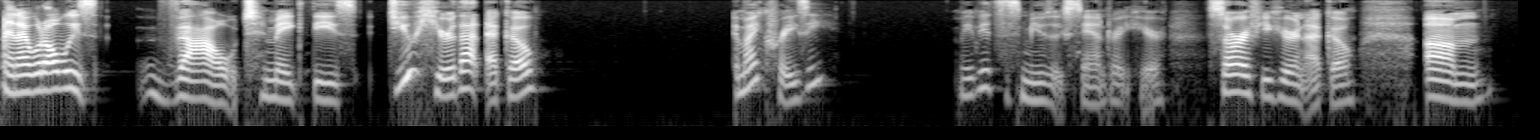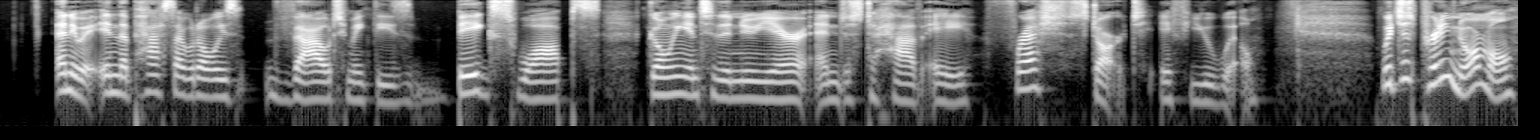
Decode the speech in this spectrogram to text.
and I would always vow to make these Do you hear that echo? Am I crazy? Maybe it's this music stand right here. Sorry if you hear an echo. Um anyway, in the past, I would always vow to make these big swaps going into the new year and just to have a fresh start, if you will, which is pretty normal,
